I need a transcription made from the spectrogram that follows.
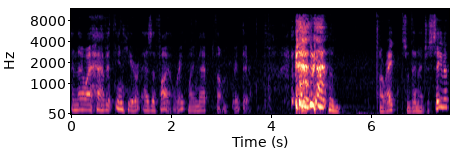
and now I have it in here as a file right? My map thumb right there all right so then I just save it.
